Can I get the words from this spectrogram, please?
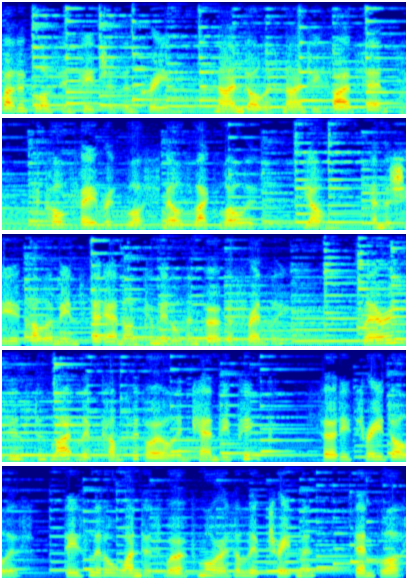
Butter Gloss in Peaches and Cream, $9.95. The cult favorite gloss smells like Lola's, yum, and the sheer color means that are non-committal and burger friendly. Clarins Instant Light Lip Comfort Oil in Candy Pink, $33. These little wonders work more as a lip treatment, than gloss,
